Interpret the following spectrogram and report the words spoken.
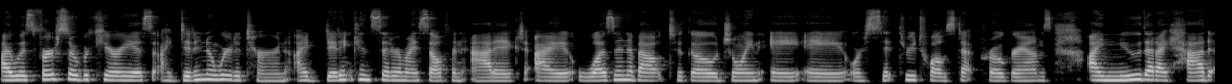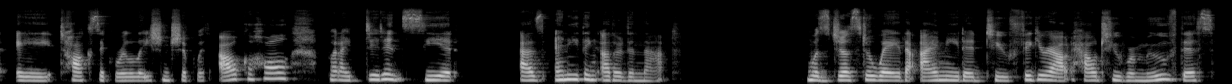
I was first sober curious. I didn't know where to turn. I didn't consider myself an addict. I wasn't about to go join AA or sit through 12 step programs. I knew that I had a toxic relationship with alcohol, but I didn't see it as anything other than that was just a way that I needed to figure out how to remove this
